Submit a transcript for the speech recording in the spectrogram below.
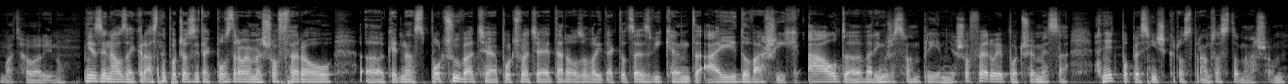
mať havarínu. Dnes je naozaj krásne počasie, tak pozdravujeme šoferov. Eh, keď nás počúvate a počúvate aj tá rozhovory takto cez víkend aj do vašich aut. Verím, že sa vám príjemne šoferuje. Počujeme sa hneď po pesničke. Rozprávam sa s Tomášom.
